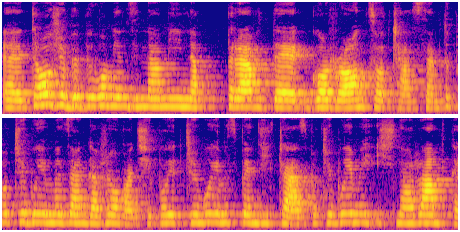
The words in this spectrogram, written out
e, to, żeby było między nami naprawdę gorąco czasem, to potrzebujemy zaangażować się, potrzebujemy spędzić czas, potrzebujemy iść na randkę.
